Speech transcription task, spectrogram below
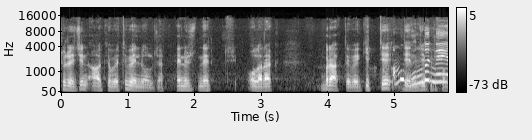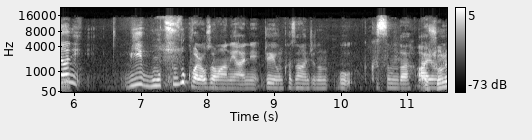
sürecin akıbeti belli olacak. Henüz net olarak bıraktı ve gitti Ama denilecek bunda bir ne konu yani yok. bir mutsuzluk var o zaman yani Ceyhun Kazancı'nın bu kısımda Yani ayrılmak sonuçta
